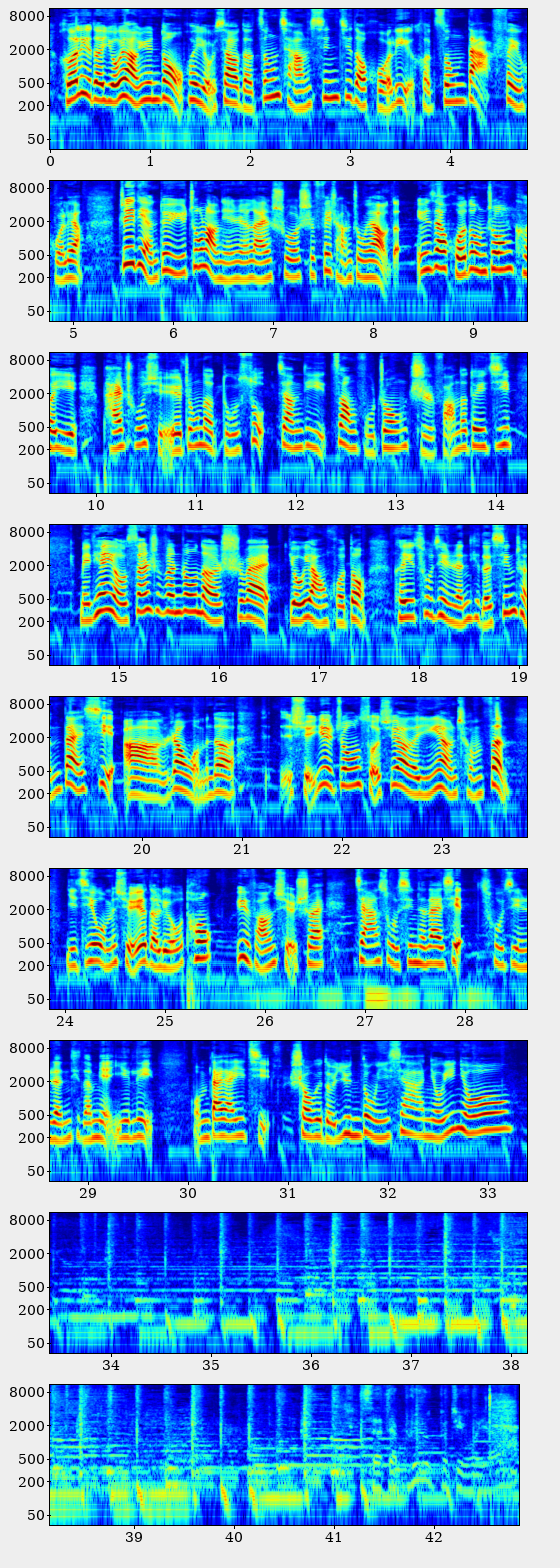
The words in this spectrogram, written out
合理的有氧运动会有效的增强心肌的活力和增大肺活量，这一点对于中老年人来说是非常重要的，因为在活动中可以排除血液中的毒素，降低脏腑中脂肪的堆积。每天有三十分钟的室外有氧活动，可以促进人体的新陈代谢啊，让我们的血液中所需要的营养成分以及我们血液的流通，预防血衰，加速新陈代谢，促进人体的免疫力。我们大家一起稍微的运动一下，扭一扭哦。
